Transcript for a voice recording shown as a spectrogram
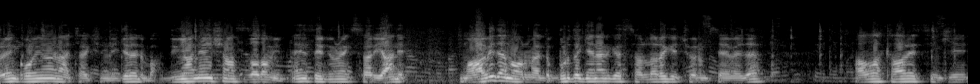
Renk oyunu oynatacak şimdi. Girelim bak. Dünyanın en şanssız adamıyım. En sevdiğim renk sarı. Yani mavi de normalde. Burada genellikle sarılara geçiyorum SV'de. Allah kahretsin ki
